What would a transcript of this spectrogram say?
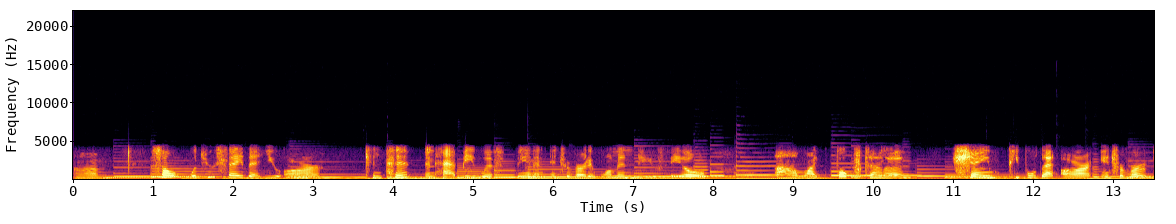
Um, so, would you say that you are content and happy with being an introverted woman? Do you feel um, like folks kind of shame people that are introverts?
